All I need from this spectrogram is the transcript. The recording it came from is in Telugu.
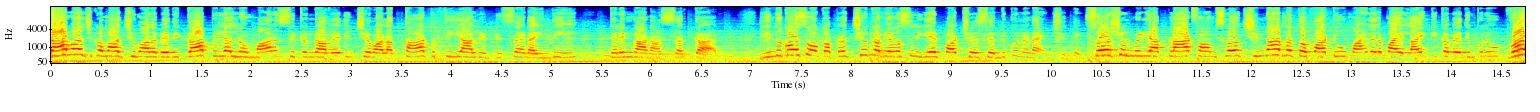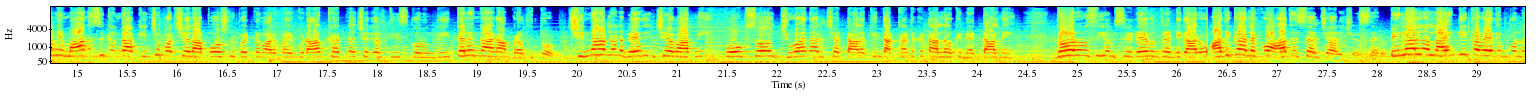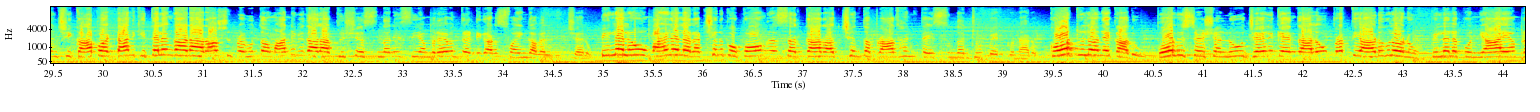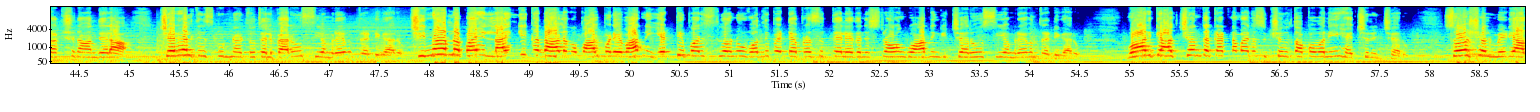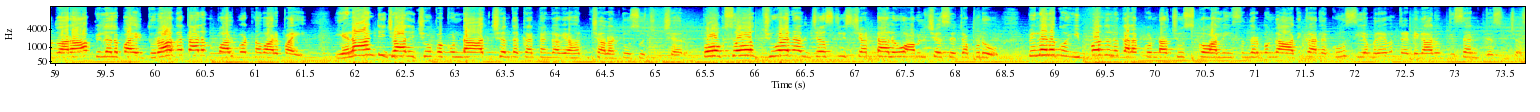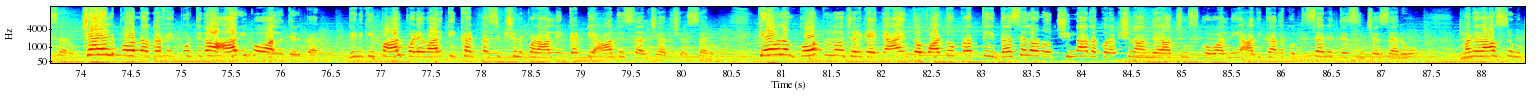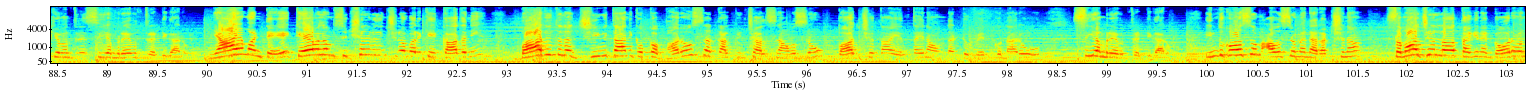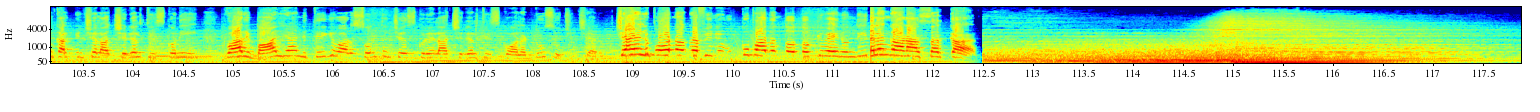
సామాజిక మాధ్యమాల వేదికగా పిల్లలను మానసికంగా వేధించే వాళ్ళ తాట తీయాలని డిసైడ్ అయింది తెలంగాణ సర్కార్. ఇందుకోసం ఒక ప్రత్యేక వ్యవస్థను ఏర్పాటు చేసేందుకు నిర్ణయించింది. సోషల్ మీడియా ప్లాట్ఫామ్స్లో చిన్నారులతో పాటు మహిళలపై లైంగిక వేధింపులు వారిని మానసికంగా కించపరిచేలా పోస్టులు పెట్టిన వారిపై కూడా కఠిన చర్యలు తీసుకునుంది తెలంగాణ ప్రభుత్వం. చిన్నారులను వేధించే వారిని పోక్సో జువైనల్ చట్టాల కింద కటకటాల్లోకి నెట్టాలని గౌరవ సీఎం శ్రీ రేవంత్ రెడ్డి గారు అధికారులకు ఆదేశాలు జారీ చేశారు. పిల్లలను లైంగిక వేధింపుల నుంచి కాపాడటానికి తెలంగాణ రాష్ట్ర ప్రభుత్వం అన్ని విధాలా కృషి చేస్తుందని సీఎం రేవంత్ రెడ్డి గారు స్వయంగా వెల్లడించారు. పిల్లలు మహిళల రక్షణకు కాంగ్రెస్ సర్కార్ అత్యంత ప్రాధాన్యత ఇస్తుందంటూ పేర్కొన్నారు కోర్టులోనే కాదు పోలీస్ స్టేషన్లు జైలు కేంద్రాలు ప్రతి అడుగులోనూ పిల్లలకు న్యాయం రక్షణ అందేలా చర్యలు తీసుకుంటున్నట్లు తెలిపారు సీఎం రేవంత్ రెడ్డి గారు. చిన్నారులపై లైంగిక దాడులకు పాల్పడే వారిని ఎట్టి పరిస్థితుల్లోనూ వదిలిపెట్టే ప్రసక్తే లేదని స్ట్రాంగ్ వార్నింగ్ ఇచ్చారు సీఎం రేవంత్ రెడ్డి గారు. వారికి అత్యంత కఠినమైన శిక్షలు తప్పవని హెచ్చరించారు. సోషల్ మీడియా ద్వారా పిల్లలపై దురాగతాలకు పాల్పడిన వారిపై ఎలాంటి జాలి చూపకుండా అత్యంత కఠినంగా వ్యవహరించాలంటూ సూచించారు. పోక్సో జువైనల్ జస్టిస్ చట్టాలు అమలు చేసేటప్పుడు పిల్లలకు ఇబ్బందులు కలగకుండా చూసుకోవాలని ఈ సందర్భంగా అధికారులకు సీఎం రేవంత్ రెడ్డి గారు దిశానిర్దేశం చేశారు. చైల్డ్ పోర్నోగ్రఫీ పూర్తిగా ఆగిపోవాలని తెలిపారు. దీనికి పాల్పడే వారికి కఠిన శిక్షలు పడాలని గట్టి ఆదేశాలు జారీ చేశారు. కేవలం కోర్టులో జరిగే న్యాయంతో పాటు ప్రతి దశలోనూ చిన్నారులకు రక్షణ అందేలా చూసుకోవాలని అధికారులకు దిశానిర్దేశం చేశారు మన రాష్ట్ర ముఖ్యమంత్రి సీఎం రేవంత్ రెడ్డి గారు. న్యాయం అంటే కేవలం శిక్షలు విధించడం వరకే కాదని బాధితుల జీవితానికి ఒక భరోసా కల్పించాల్సిన అవసరం బాధ్యత ఎంతైనా ఉందంటూ పేర్కొన్నారు సీఎం రేవంత్ రెడ్డి గారు. ఇందుకోసం అవసరమైన రక్షణ సమాజంలో తగిన గౌరవం కల్పించేలా చర్యలు తీసుకొని వారి బాల్యాన్ని తిరిగి వారు సొంతం చేసుకునేలా చర్యలు తీసుకోవాలంటూ సూచించారు. చైల్డ్ పోర్నోగ్రఫీని ఉక్కుపాదంతో తొక్కివేయనుంది తెలంగాణ సర్కార్.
